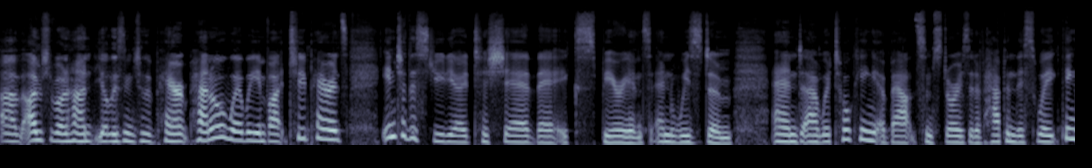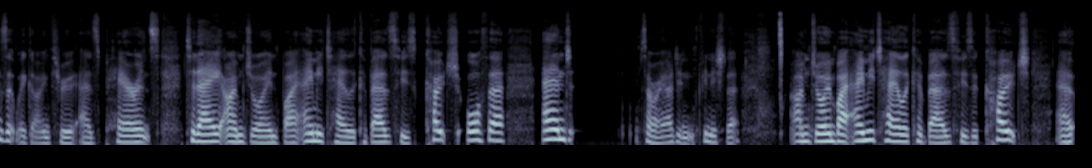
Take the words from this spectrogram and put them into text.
Um, I'm Shevonne Hunt. You're listening to the Parent Panel, where we invite two parents into the studio to share their experience and wisdom. And uh, we're talking about some stories that have happened this week, things that we're going through as parents. Today, I'm joined by Amy Taylor Kabbaz, who's coach, author, and sorry, I didn't finish that. I'm joined by Amy Taylor Kabbaz, who's a coach, an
